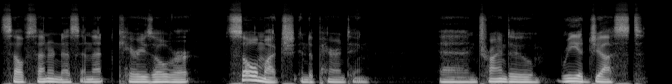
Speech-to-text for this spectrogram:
self-centeredness, and that carries over so much into parenting and trying to readjust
